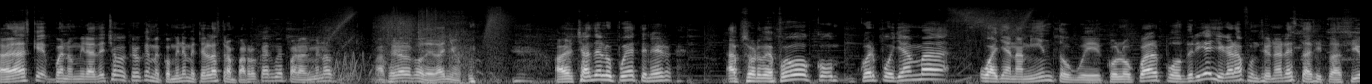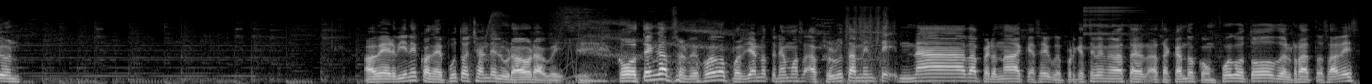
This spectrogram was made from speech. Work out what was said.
La verdad es que, bueno, mira, de hecho creo que me conviene meter las tramparrocas, güey, para al menos hacer algo de daño. A ver, Chandelo puede tener absorbe fuego, cuerpo llama o allanamiento, güey. Con lo cual podría llegar a funcionar esta situación. A ver, viene con el puto Chandelure ahora, güey. Como tenga absorbe fuego, pues ya no tenemos absolutamente nada, pero nada que hacer, güey. Porque este güey me va a estar atacando con fuego todo el rato, ¿sabes?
